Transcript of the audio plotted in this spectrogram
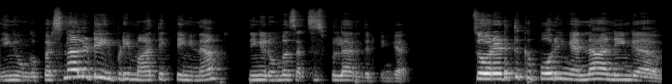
நீங்கள் உங்கள் பர்சனாலிட்டி இப்படி மாற்றிக்கிட்டீங்கன்னா நீங்கள் ரொம்ப சக்ஸஸ்ஃபுல்லாக இருந்துருப்பீங்க. ஸோ ஒரு இடத்துக்கு போகிறீங்கன்னா நீங்கள்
